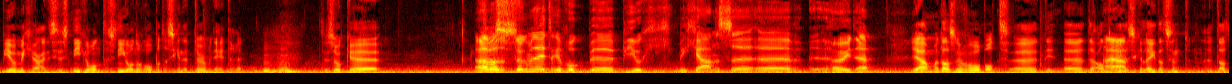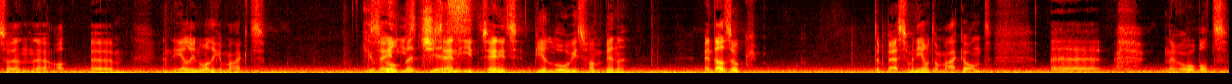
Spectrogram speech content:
biomechanisch, het is, niet gewoon, het is niet gewoon een robot, het is geen Terminator. Hè. Mhm. Het is ook... eh, Ja, maar dus- de Terminator heeft ook eh, biomechanische eh, huid, hè? Ja, maar dat is een robot. Eh, die- de andere Ah, ja. is gelijk dat ze een, dat ze een, eh, eh, een alien worden gemaakt. Gevuld zijn iets, met zijn, iets, zijn iets biologisch van binnen. En dat is ook de beste manier om te maken, want een robot,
